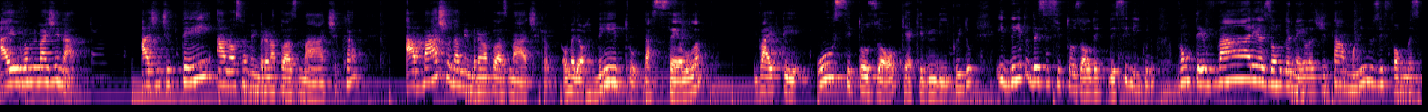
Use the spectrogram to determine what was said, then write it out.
Aí vamos imaginar. A gente tem a nossa membrana plasmática. Abaixo da membrana plasmática, ou melhor, dentro da célula, vai ter o citosol, que é aquele líquido, e dentro desse citosol, dentro desse líquido, vão ter várias organelas de tamanhos e formas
